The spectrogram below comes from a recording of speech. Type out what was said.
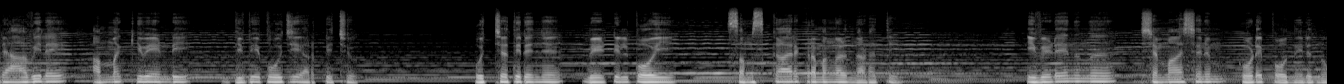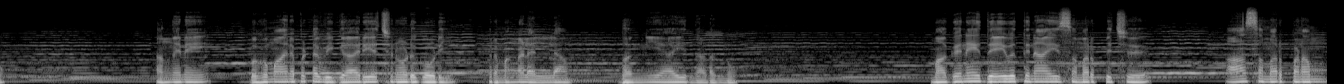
രാവിലെ അമ്മയ്ക്ക് വേണ്ടി ദിവ്യപൂജ അർപ്പിച്ചു. ഉച്ചതിരിഞ്ഞ് വീട്ടിൽ പോയി സംസ്കാരക്രമങ്ങൾ നടത്തി. ഇവിടെ നിന്ന് ഷമ്മാശനും കൂടെ പോന്നിരുന്നു. അങ്ങനെ ബഹുമാനപ്പെട്ട വികാരിയച്ഛനോട് കൂടി ക്രമങ്ങളെല്ലാം ഭംഗിയായി നടന്നു. മകനെ ദൈവത്തിനായി സമർപ്പിച്ച് ആ സമർപ്പണം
